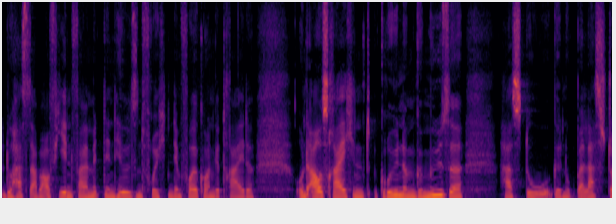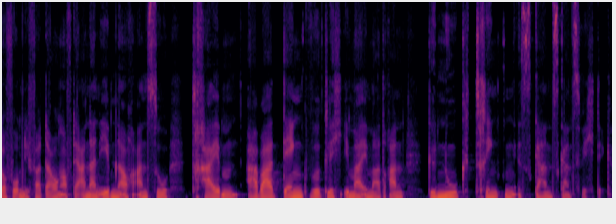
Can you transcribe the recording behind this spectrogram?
du hast aber auf jeden Fall mit den Hülsenfrüchten, dem Vollkorngetreide und ausreichend grünem Gemüse hast du genug Ballaststoffe, um die Verdauung auf der anderen Ebene auch anzutreiben. Aber denk wirklich immer, immer dran, genug trinken ist ganz, ganz wichtig.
